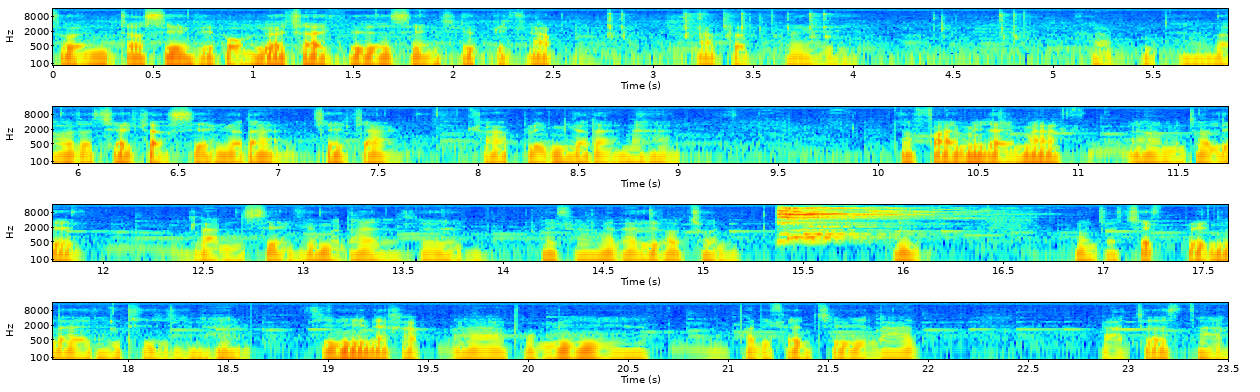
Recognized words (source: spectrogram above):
ส่วนเจ้าเสียงที่ผมเลือกใช้คือเสียงชื่อ pick up up play ครับ เราจะเช็คจากเสียงก็ได้ เช็คจากค่าปริ้นก็ได้นะฮะ ถ้าไฟล์ไม่ใหญ่มาก มันจะเรียกรันเสียงขึ้นมาได้เลยในครั้งแรกที่เราชน นี่ มันจะเช็คปริ้นเลยทันทีนะฮะ ทีนี้นะครับผมมี particle ชื่อ large larger star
